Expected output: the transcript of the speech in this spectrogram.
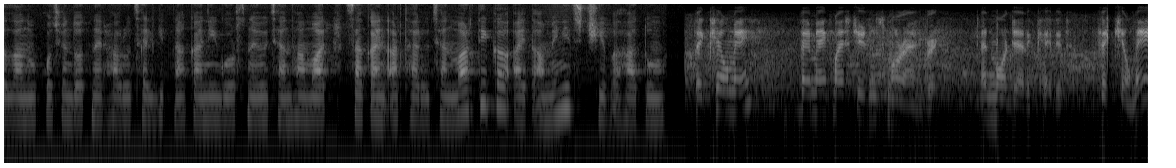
զլանում խոչընդոտներ հարուցել գիտնականի գործնեության համար, սակայն արդարության մարտիկը այդ ամենից չի վհատում։ They kill me, they make my students more angry and more dedicated. They kill me,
